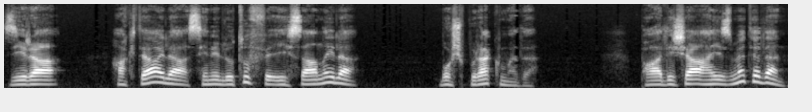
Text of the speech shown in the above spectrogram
Zira Hak Teala seni lütuf ve ihsanıyla boş bırakmadı. Padişaha hizmet eden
